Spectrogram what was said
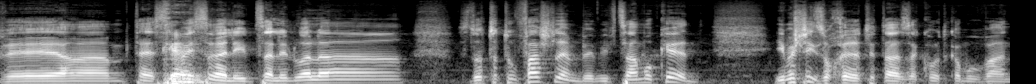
והטייסים כן. הישראלים צללו על שדות התעופה שלהם במבצע מוקד. אמא שלי זוכרת את האזעקות כמובן,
